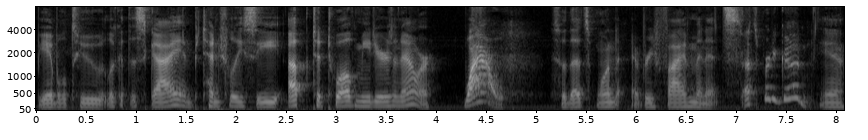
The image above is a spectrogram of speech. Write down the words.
be able to look at the sky and potentially see up to 12 meteors an hour. Wow. So that's one every five minutes. That's pretty good. Yeah,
